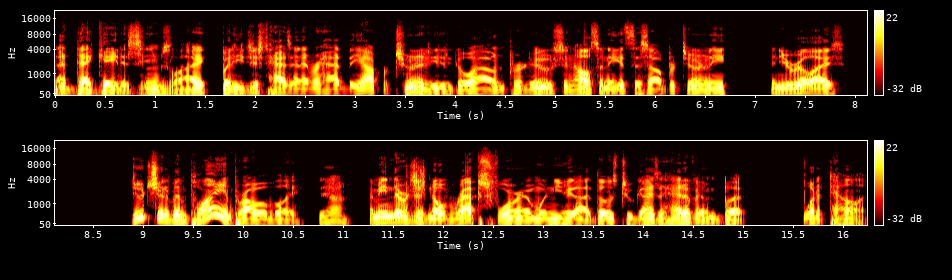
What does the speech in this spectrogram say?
a decade, it seems like, but he just hasn't ever had the opportunity to go out and produce. And all of a sudden he gets this opportunity, and you realize, dude should have been playing probably. yeah. I mean, there was just no reps for him when you got those two guys ahead of him, but what a talent.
